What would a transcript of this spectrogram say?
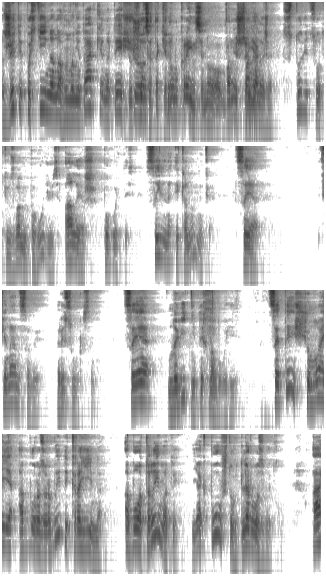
Жити постійно на гуманітарки, на те, що. Ну, що це таке? що- Ну, українці, ну вони ж Пане як. Олеже, 100% з вами погоджуюсь, але ж погодьтесь, сильна економіка це фінансові ресурси, це новітні технології, це те, що має або розробити країна, або отримати як повштовх для розвитку. А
